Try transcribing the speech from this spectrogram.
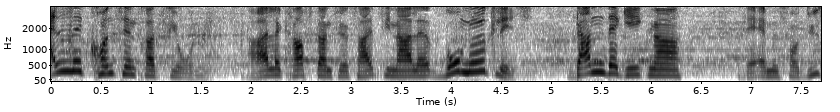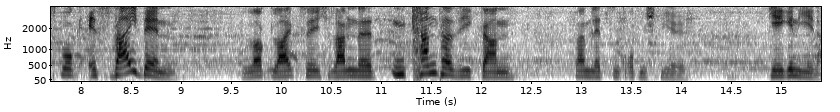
alle Konzentration, alle Kraft dann fürs Halbfinale. Womöglich dann der Gegner, der MSV Duisburg. Es sei denn, Lok Leipzig landet ein Kantersieg dann beim letzten Gruppenspiel gegen Jena.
